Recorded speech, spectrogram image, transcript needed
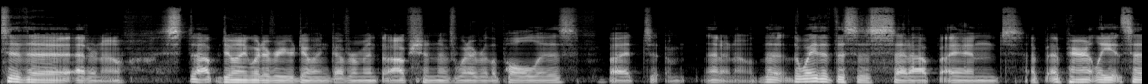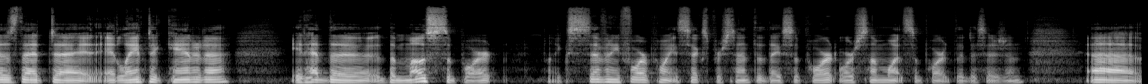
to the I don't know. Stop doing whatever you're doing. Government option of whatever the poll is, but um, I don't know the the way that this is set up, and apparently it says that uh, Atlantic Canada it had the the most support, like seventy four point six percent that they support or somewhat support the decision. Uh,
